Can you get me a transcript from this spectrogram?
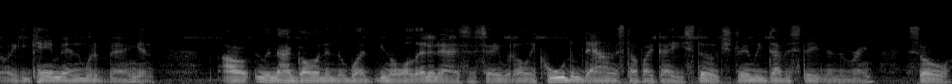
like he came in with a bang, and I, we're not going into what you know all the to say, but only cooled him down and stuff like that. He's still extremely devastating in the ring. So,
